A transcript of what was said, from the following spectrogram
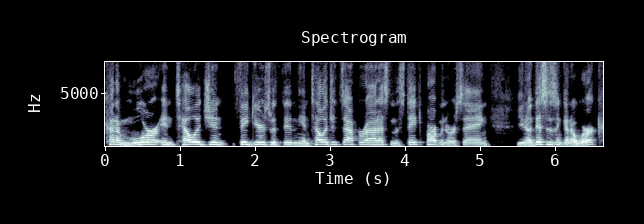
kind of more intelligent figures within the intelligence apparatus and the state department who are saying you know this isn't going to work.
